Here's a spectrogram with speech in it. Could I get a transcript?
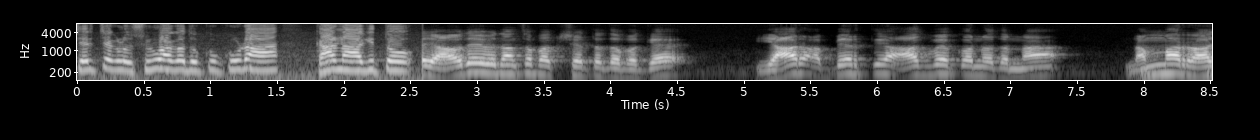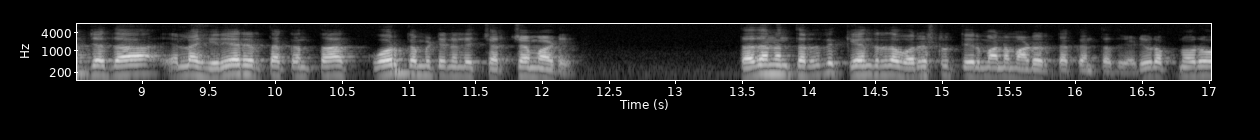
ಚರ್ಚೆಗಳು ಶುರುವಾಗೋದಕ್ಕೂ ಕೂಡ ಕಾರಣ ಆಗಿತ್ತು. ಯಾವುದೇ ವಿಧಾನಸಭಾ ಕ್ಷೇತ್ರದ ಬಗ್ಗೆ ಯಾರು ಅಭ್ಯರ್ಥಿ ಆಗಬೇಕು ಅನ್ನೋದನ್ನ ನಮ್ಮ ರಾಜ್ಯದ ಎಲ್ಲ ಹಿರಿಯರು ಇರ್ತಕ್ಕಂಥ ಕೋರ್ ಕಮಿಟಿನಲ್ಲಿ ಚರ್ಚೆ ಮಾಡಿ, ತದನಂತರದಲ್ಲಿ ಕೇಂದ್ರದ ವರಿಷ್ಠರು ತೀರ್ಮಾನ ಮಾಡಿರ್ತಕ್ಕಂಥದ್ದು. ಯಡಿಯೂರಪ್ಪನವರು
